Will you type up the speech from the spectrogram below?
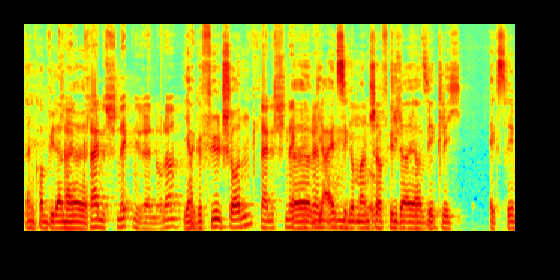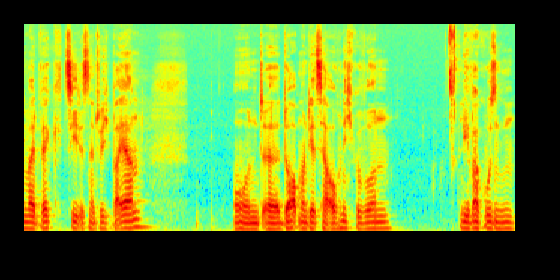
dann kommt wieder Klein, eine. Kleines Schneckenrennen, oder? Ja, gefühlt schon. Kleines Schneckenrennen. Äh, die einzige Mannschaft, die da ja wirklich extrem weit wegzieht, ist natürlich Bayern. Und äh, Dortmund jetzt ja auch nicht gewonnen. Leverkusen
